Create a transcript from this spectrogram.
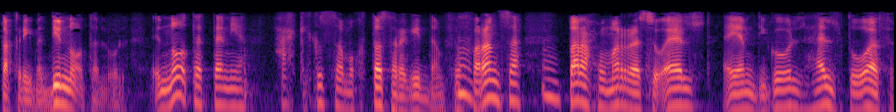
تقريبا. دي النقطة الأولى. النقطة الثانية هحكي قصة مختصرة جدا. في مم. فرنسا مم. طرحوا مرة سؤال أيام دي جول هل توافق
